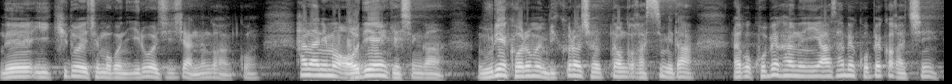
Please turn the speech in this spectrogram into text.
늘 이 기도의 제목은 이루어지지 않는 것 같고 하나님은 어디에 계신가 우리의 걸음을 미끄러졌던 것 같습니다. 라고 고백하는 이 아삽의 고백과 같이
